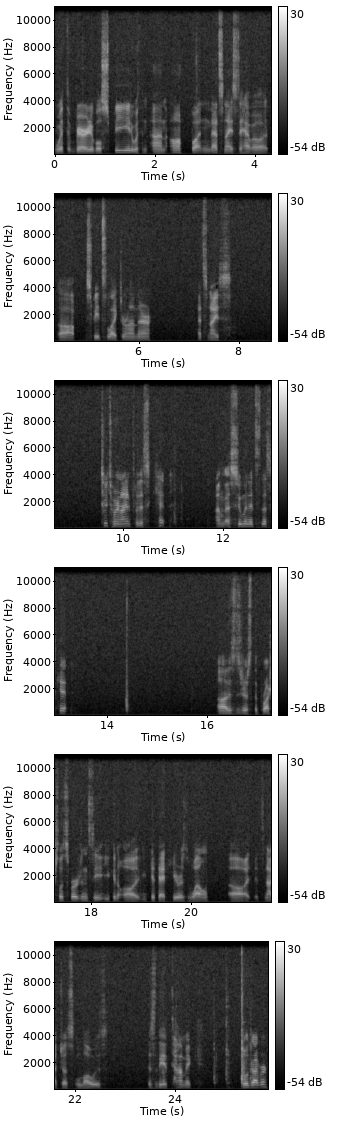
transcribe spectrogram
with variable speed with an on off button. That's nice to have a speed selector on there. That's nice. 229 for this kit. I'm assuming it's this kit. Uh, this is just the brushless version. See, you can uh, you get that here as well. Uh, it's not just Lowe's. This is the Atomic drill driver,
